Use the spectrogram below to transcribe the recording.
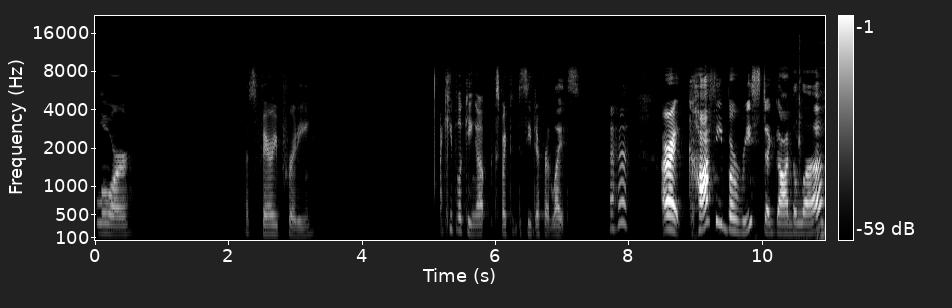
floor. That's very pretty. I keep looking up, expecting to see different lights. Uh-huh. All right, coffee barista gondola.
